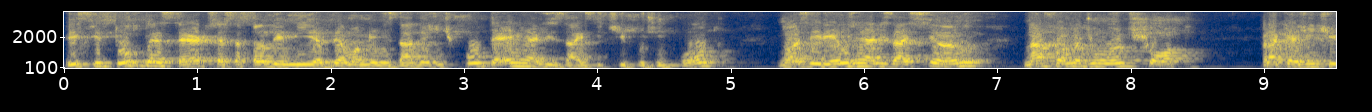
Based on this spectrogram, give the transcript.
E se tudo der certo, se essa pandemia der uma amenizada e a gente puder realizar esse tipo de encontro, nós iremos realizar esse ano na forma de um workshop, para que a gente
